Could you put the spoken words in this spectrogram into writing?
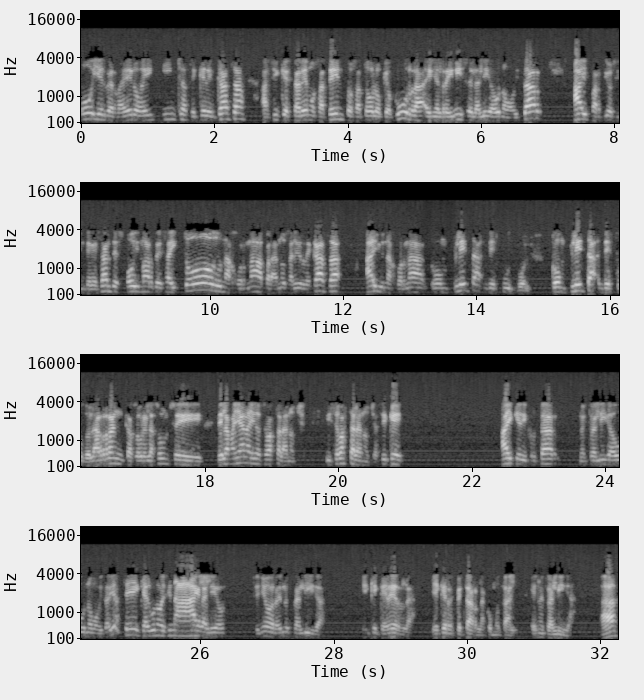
Hoy el verdadero hincha se queda en casa, así que estaremos atentos a todo lo que ocurra en el reinicio de la Liga 1 Movistar. Hay partidos interesantes. Hoy martes hay toda una jornada para no salir de casa. Hay una jornada completa de fútbol. Completa de fútbol. Arranca sobre las 11 de la mañana y no se va hasta la noche y se va hasta la noche. Así que hay que disfrutar nuestra Liga 1 Movistar. Ya sé que algunos dicen, ah, la Liga, señor, es nuestra liga, hay que quererla y hay que respetarla como tal, es nuestra liga. ¿ah?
